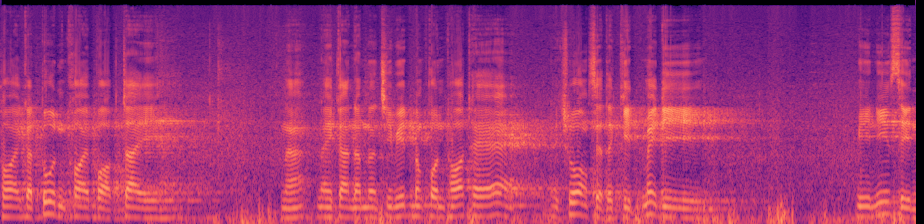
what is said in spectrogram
คอยกระตุ้นคอยปลอบใจ นะในการดำเนินชีวิตบางคนท้อแท้ในช่วงเศรษฐกิจไม่ดี มีหนี้สิน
